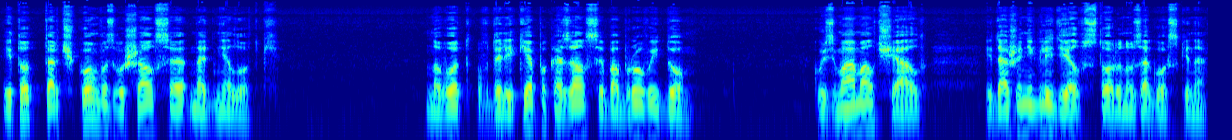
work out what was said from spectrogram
и тот торчком возвышался на дне лодки. Но вот вдалеке показался бобровый дом. Кузьма молчал и даже не глядел в сторону Загоскина.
